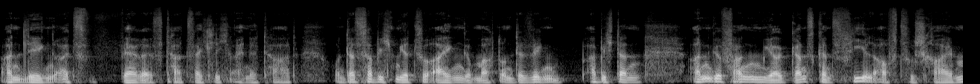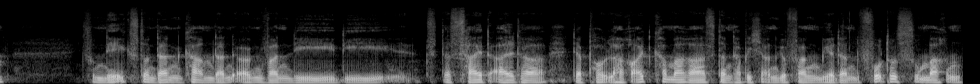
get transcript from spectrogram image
anlegen, als wäre es tatsächlich eine Tat. Und das habe ich mir zu eigen gemacht. Und deswegen habe ich dann angefangen, mir ganz, ganz viel aufzuschreiben zunächst und dann kam dann irgendwann die, die, das Zeitalter der Polaroid-Kameras. Dann habe ich angefangen, mir dann Fotos zu machen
